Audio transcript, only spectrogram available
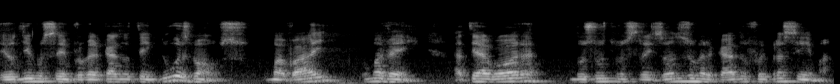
Eu digo sempre, o mercado tem duas mãos, uma vai, uma vem. Até agora, nos últimos três anos, o mercado foi para cima.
